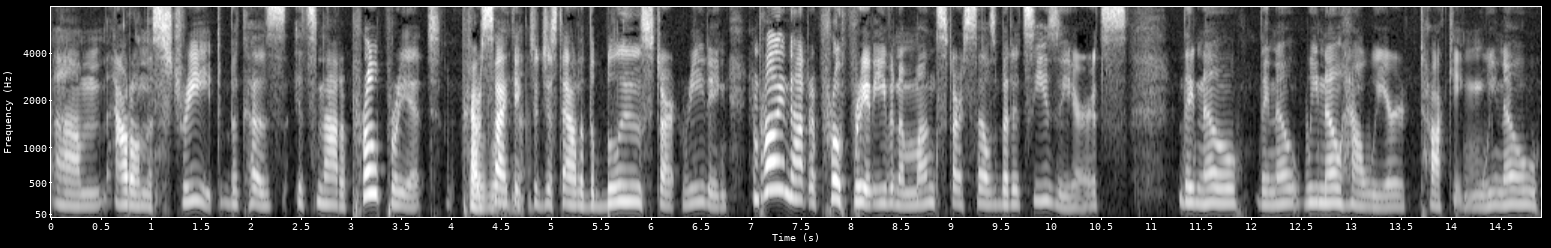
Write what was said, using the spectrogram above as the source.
um, out on the street because it's not appropriate for a psychic not. to just out of the blue start reading, and probably not appropriate even amongst ourselves. But it's easier. It's they know they know we know how we're talking. We know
